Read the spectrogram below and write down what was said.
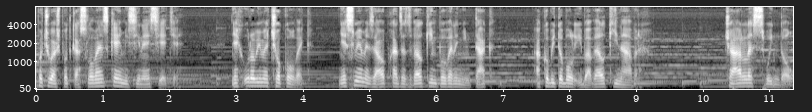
Počúvaš podcast slovenskej misijnej siete. Nech urobíme čokoľvek. Nesmieme zaobchádzať s veľkým poverením tak, ako by to bol iba veľký návrh. Charles Swindoll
